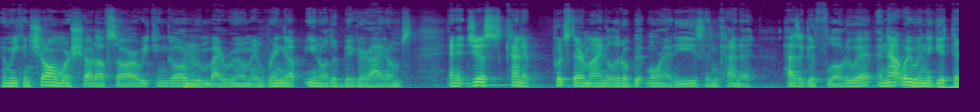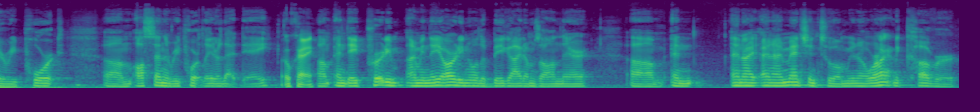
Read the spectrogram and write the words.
and we can show them where shutoffs are. We can go room by room and bring up, you know, the bigger items, and it just kind of puts their mind a little bit more at ease and kind of has a good flow to it. And that way, when they get their report, um, I'll send the report later that day. Okay. Um, and they pretty, I mean, they already know the big items on there, um, and and I and I mentioned to them, you know, we're not going to cover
